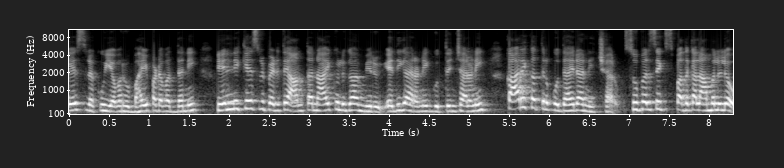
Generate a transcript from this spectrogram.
కేసులకు ఎవరు భయపడవద్దని ఎన్ని కేసులు పెడితే అంత నాయకులుగా మీరు ఎదిగారని గుర్తించాలని కార్యకర్తలకు ధైర్యాన్ని ఇచ్చారు. సూపర్ సిక్స్ పథకాల అమలులో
